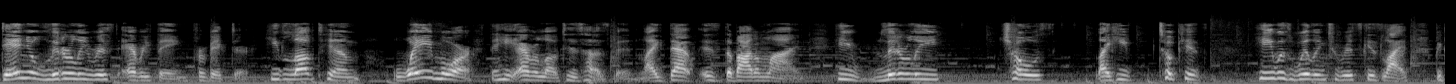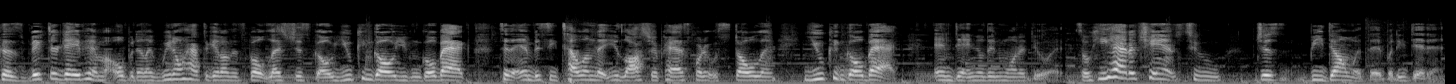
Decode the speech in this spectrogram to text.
Daniel literally risked everything for Victor. He loved him way more than he ever loved his husband. Like, that is the bottom line. He literally chose, like, he took his, he was willing to risk his life because Victor gave him an opening like we don't have to get on this boat let's just go you can go you can go back to the embassy tell them that you lost your passport it was stolen you can go back and Daniel didn't want to do it. So he had a chance to just be done with it, but he didn't.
